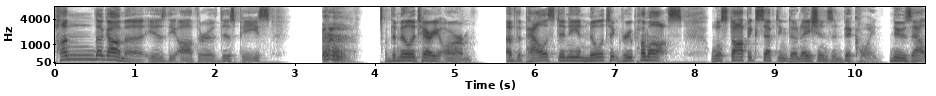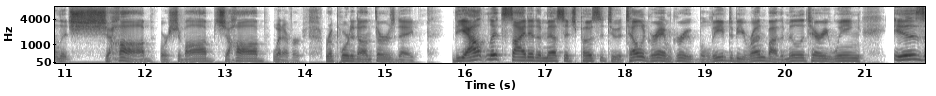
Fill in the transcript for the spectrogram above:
Handagama is the author of this piece. the military arm of the Palestinian militant group Hamas will stop accepting donations in Bitcoin. News outlet Shahab or Shabab, Shahab, whatever, reported on Thursday. The outlet cited a message posted to a Telegram group believed to be run by the military wing Izz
